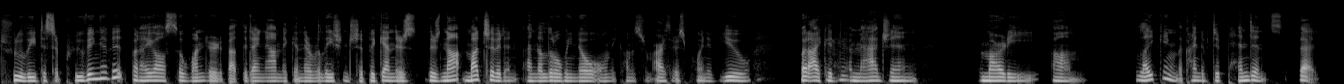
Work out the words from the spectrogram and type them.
truly disapproving of it, but I also wondered about the dynamic in their relationship. Again, there's there's not much of it, and, and the little we know only comes from Arthur's point of view. But I could Mhm. imagine Marty um, liking the kind of dependence that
